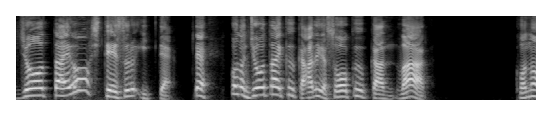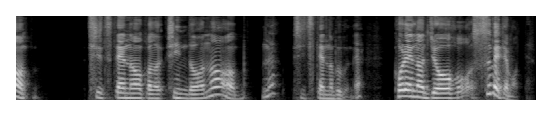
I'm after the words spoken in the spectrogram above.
状態を指定する一点。で、この状態空間、あるいは総空間は、この質点のこの振動のね、質点の部分ね。これの情報をすべて持ってる。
